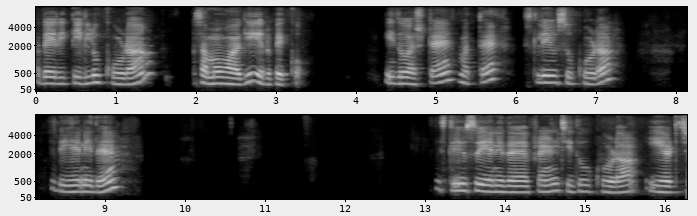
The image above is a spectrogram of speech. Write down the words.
ಅದೇ ರೀತಿ ಇಲ್ಲೂ ಕೂಡ ಸಮವಾಗಿ ಇರಬೇಕು. ಇದು ಅಷ್ಟೇ, ಮತ್ತು ಸ್ಲೀವ್ಸು ಕೂಡ ಇದು ಏನಿದೆ? ಸ್ಲೀವ್ಸ್ ಏನಿದೆ ಫ್ರೆಂಡ್ಸ್ ಇದು ಕೂಡ ಈ ಎಡ್ಜ್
